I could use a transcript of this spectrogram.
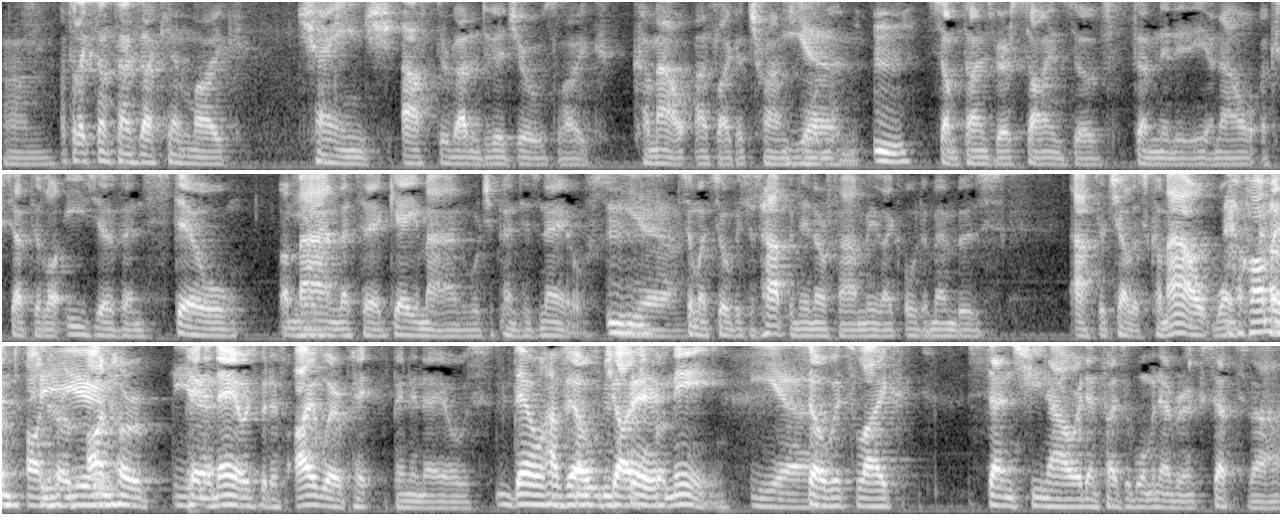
Um, I feel like sometimes that can like change after that individual's like come out as like a trans Yeah. woman. Mm. Sometimes where signs of femininity are now accepted a lot easier than still a man, let's say a gay man, would paint his nails. Mm-hmm. Yeah. So much so this has happened in our family, like older members after Chella's come out won't Have comment on her you. on her Yeah. painted nails, but if I wear pa- painted nails, They'll have they'll judge for me. Yeah. So it's like since she now identifies as a woman, everyone accepts that.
